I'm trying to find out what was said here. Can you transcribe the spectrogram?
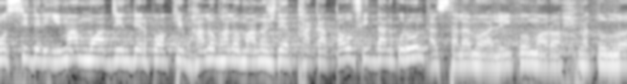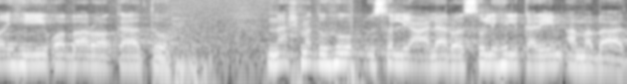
মসজিদের ইমাম মুয়াজ্জিনদের পক্ষে ভালো ভালো মানুষদের থাকা তৌফিক দান করুন। আসসালামু আলাইকুম রহমতুল্লাহি ওবরকাত নাহমাদুহু মুসল্লি আলা রসুলহিল করিম আমাবাদ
